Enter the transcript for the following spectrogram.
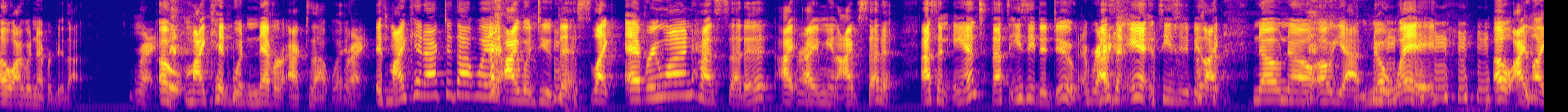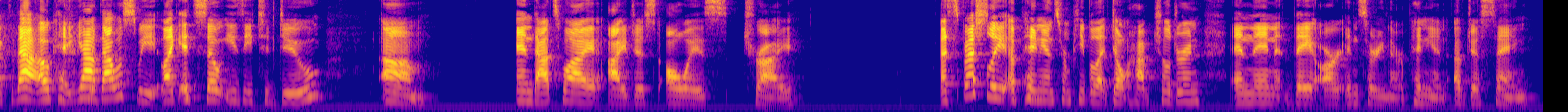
oh i would never do that Right. oh, my kid would never act that way. Right. If my kid acted that way, I would do this. like everyone has said it. I, I mean, I've said it. As an aunt, that's easy to do. Right. As an aunt, it's easy to be like, no, no, oh yeah, no way. oh, I liked that. Okay, yeah, that was sweet. Like it's so easy to do. Um, and that's why I just always try especially opinions from people that don't have children and then they are inserting their opinion of just saying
